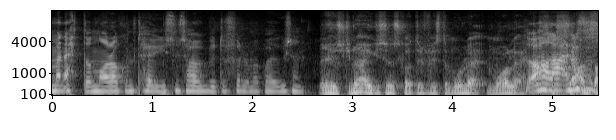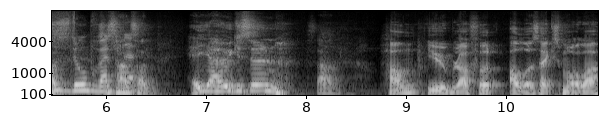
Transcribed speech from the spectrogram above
men etter når det har kommet til Haugesund, så har vi begynt å følge med på Haugesund. Men jeg husker når Haugesund skåret det første målet. målet Da han så er sa han, sånn- Så sa han sånn Heia Haugesund! sa han. Han jubla for alle seks måla.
